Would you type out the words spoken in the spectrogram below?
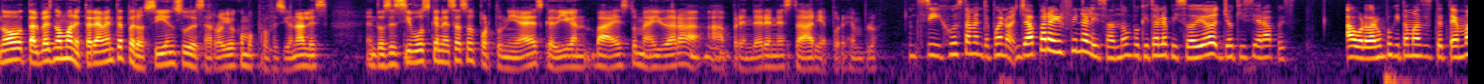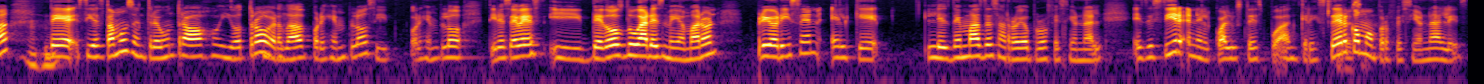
No, tal vez no monetariamente, pero sí en su desarrollo como profesionales. Entonces sí busquen esas oportunidades que digan, va, esto me va a ayudar a, a aprender en esta área, por ejemplo. Sí, justamente. Bueno, ya para ir finalizando un poquito el episodio, yo quisiera pues abordar un poquito más este tema de si estamos entre un trabajo y otro, ¿verdad? Por ejemplo, si por ejemplo tiré CVs y de dos lugares me llamaron, prioricen el que les dé más desarrollo profesional, es decir, en el cual ustedes puedan crecer Crecer. como profesionales.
